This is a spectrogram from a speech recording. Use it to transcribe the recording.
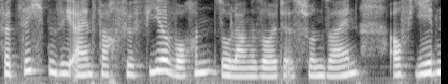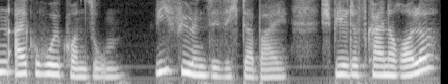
Verzichten Sie einfach für vier Wochen, so lange sollte es schon sein, auf jeden Alkoholkonsum. Wie fühlen Sie sich dabei? Spielt es keine Rolle?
